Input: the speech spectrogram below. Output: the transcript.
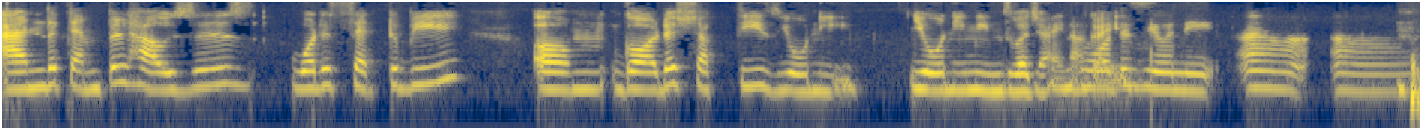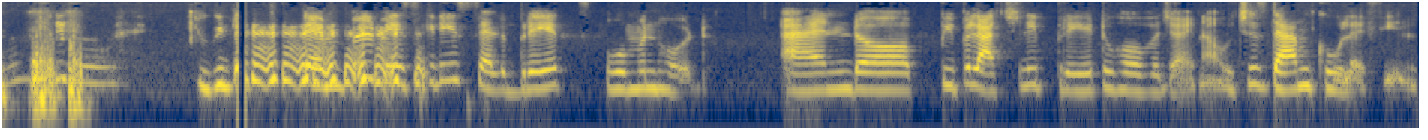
and the temple houses what is said to be um, goddess Shakti's yoni. Yoni means vagina, what guys. is yoni? Uh, uh. temple basically celebrates womanhood, and uh, people actually pray to her vagina, which is damn cool. I feel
